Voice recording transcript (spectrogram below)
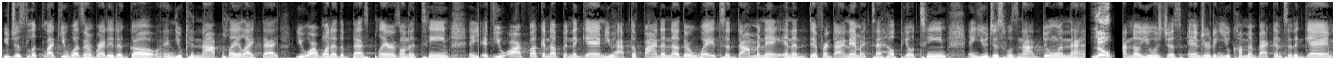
You just looked like you wasn't ready to go, and you cannot play like that. You are one of the best players on the team, and if you are fucking up in the game, you have to find another way to dominate in a different dynamic to help your team, and you just was not doing that. Nope. I know you was just injured and you coming back into the game,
